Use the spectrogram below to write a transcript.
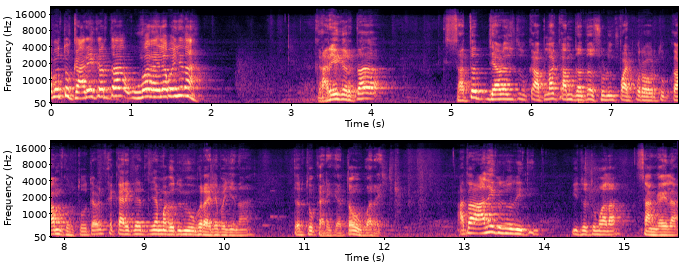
आपण तो कार्यकर्ता उभा राहिला पाहिजे ना. कार्यकर्ता सतत ज्यावेळेला तो आपला काम धंदा सोडून पाठपुरावर तो काम करतो त्यावेळेस त्या कार्यकर्त्याच्या मागं तुम्ही उभं राहिलं पाहिजे ना. तर तो कार्यकर्ता उभा राहील. आता अनेक जण येतील इथं तुम्हाला सांगायला.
